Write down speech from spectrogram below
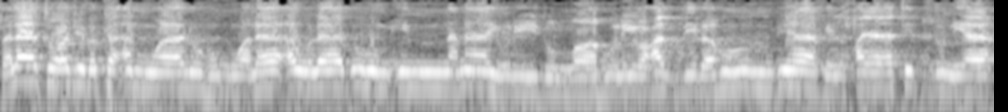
فلا تعجبك أموالهم ولا أولادهم إنما يريد الله ليعذبهم بها في الحياة الدنيا.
